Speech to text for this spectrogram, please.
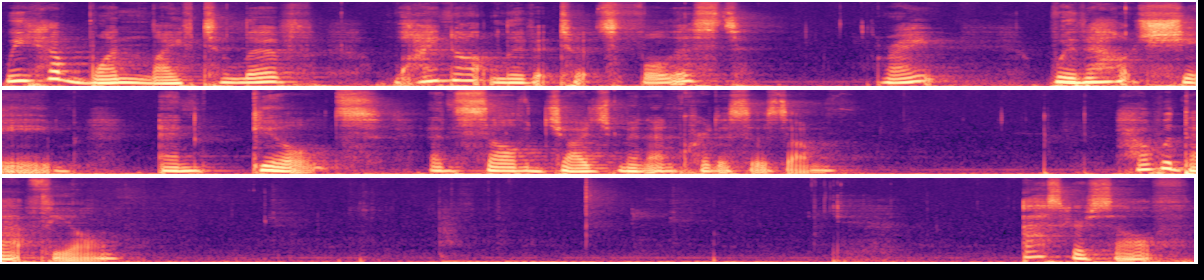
we have one life to live. Why not live it to its fullest, right? Without shame and guilt and self judgment and criticism. How would that feel? Ask yourself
